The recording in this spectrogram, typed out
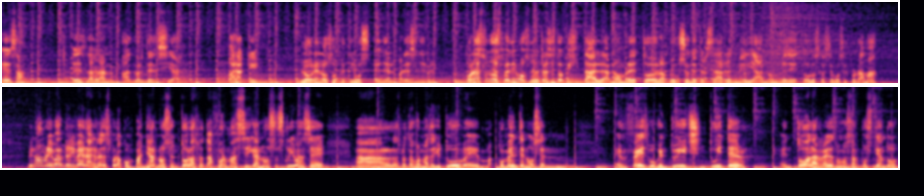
Esa es la gran advertencia para que logren los objetivos en el Paris Saint. Con esto nos despedimos en el Transistor Digital a nombre de toda la producción de Tercera Red Media, a nombre de todos los que hacemos el programa. Mi nombre es Iván Rivera, gracias por acompañarnos en todas las plataformas. Síganos, suscríbanse a las plataformas de YouTube, eh, coméntenos en, en Facebook, en Twitch, en Twitter, en todas las redes. Vamos a estar posteando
